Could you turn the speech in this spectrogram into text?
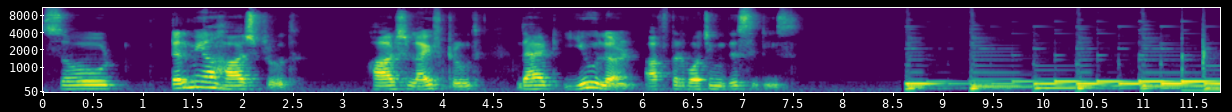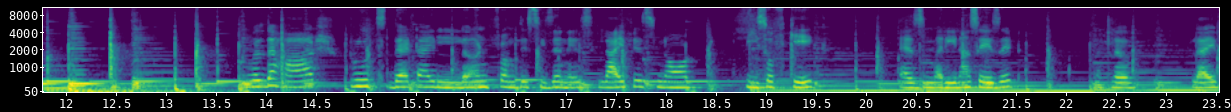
So, tell me a harsh truth, harsh life truth that you learned after watching this series. Well, the harsh truths that I learned from this season is life is not a piece of cake, as Marina says it. मतलब लाइफ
